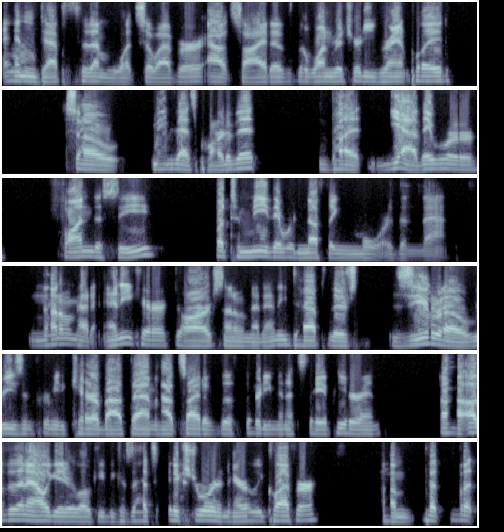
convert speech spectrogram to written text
any depth to them whatsoever outside of the one Richard E. Grant played. So maybe that's part of it. But yeah, they were fun to see. But to me, they were nothing more than that. None of them had any character arcs. None of them had any depth. There's zero reason for me to care about them outside of the 30 minutes they appear in, uh, other than Alligator Loki, because that's extraordinarily clever. Um, but but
